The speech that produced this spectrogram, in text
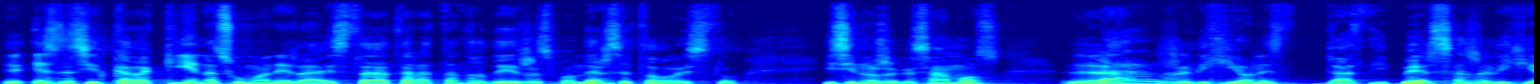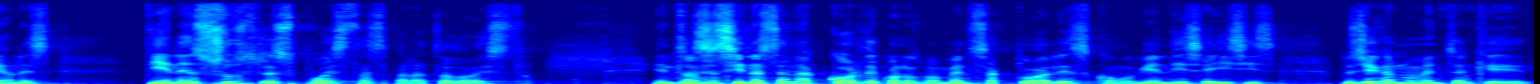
E, es decir, cada quien a su manera está tratando de responderse todo esto. Y si nos regresamos, las religiones, las diversas religiones, tienen sus respuestas para todo esto. Entonces, si no están acorde con los momentos actuales, como bien dice Isis, pues llega el momento en que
